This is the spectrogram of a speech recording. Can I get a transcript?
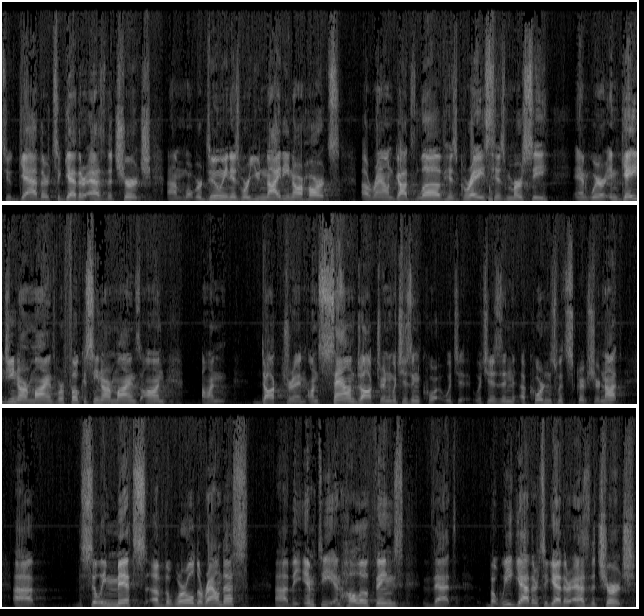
to gather together as the church. Um, what we're doing is we're uniting our hearts around God's love, His grace, His mercy, and we're engaging our minds. We're focusing our minds on, on doctrine, on sound doctrine, which is in, which, which is in accordance with Scripture, not uh, the silly myths of the world around us, uh, the empty and hollow things that, but we gather together as the church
